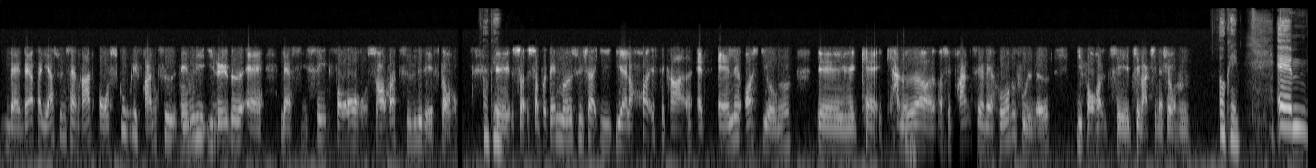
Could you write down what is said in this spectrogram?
hvad i hvert fald jeg synes er en ret overskuelig fremtid, nemlig i løbet af, lad os sige, sent forår, sommer, tidligt efterår. Okay. Øh, så, så på den måde synes jeg i, i allerhøjeste grad, at alle os de unge øh, kan, kan noget at, at se frem til at være håbefulde med i forhold til, til vaccinationen. Okay. Øhm,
